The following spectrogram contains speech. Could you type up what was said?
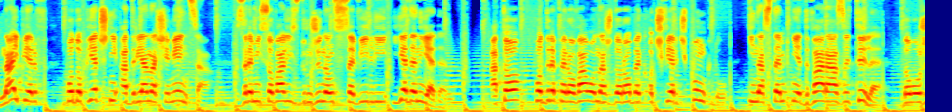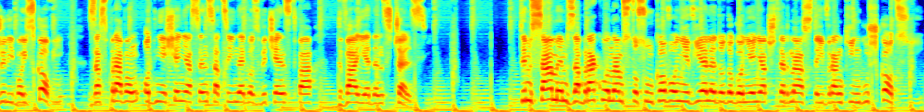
Najpierw podopieczni Adriana Siemieńca zremisowali z drużyną z Sewilli 1-1, a to podreperowało nasz dorobek o ćwierć punktu i następnie dwa razy tyle dołożyli wojskowi za sprawą odniesienia sensacyjnego zwycięstwa 2-1 z Chelsea. Tym samym zabrakło nam stosunkowo niewiele do dogonienia 14 w rankingu Szkocji.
